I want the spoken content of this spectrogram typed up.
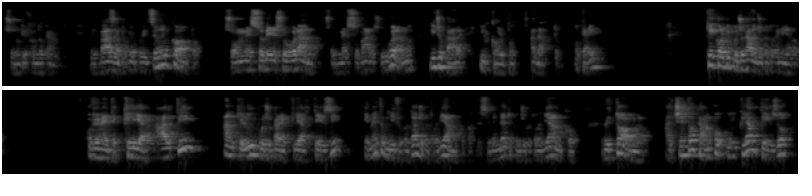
sono più a fondo campo, in base alla propria posizione del corpo, sono messo bene sul volano, sono messo male sul volano, di giocare il colpo adatto, ok? Che colpi può giocare il giocatore nero? Ovviamente clear alti, anche lui può giocare clear tesi e mettere in difficoltà il giocatore bianco, perché se ben detto che il giocatore bianco ritorna al centrocampo, un clear teso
